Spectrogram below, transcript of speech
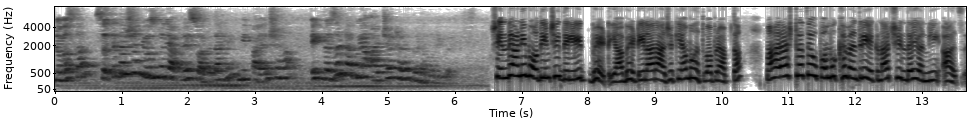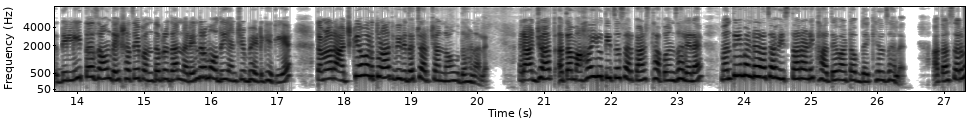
नमस्कार सत्यदर्शन न्यूजमध्ये आपले स्वागत आहे. मी पायल शहा. एक नजर टाकूया आजच्या ठळक घडामोडीवर. शिंदे आणि मोदींची दिल्लीत भेट. या भेटीला राजकीय महत्त्व प्राप्त. महाराष्ट्राचे उपमुख्यमंत्री एकनाथ शिंदे यांनी आज दिल्लीत जाऊन देशाचे पंतप्रधान नरेंद्र मोदी यांची भेट घेतली आहे. त्यामुळे राजकीय वर्तुळात विविध चर्चांना उदाहरण आलंय. राज्यात आता महायुतीचं सरकार स्थापन झालेलं आहे. मंत्रिमंडळाचा विस्तार आणि खातेवाटप देखील झालंय. आता सर्व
